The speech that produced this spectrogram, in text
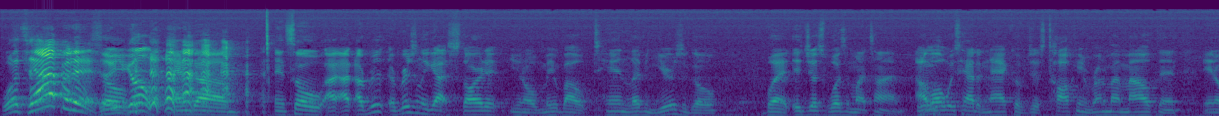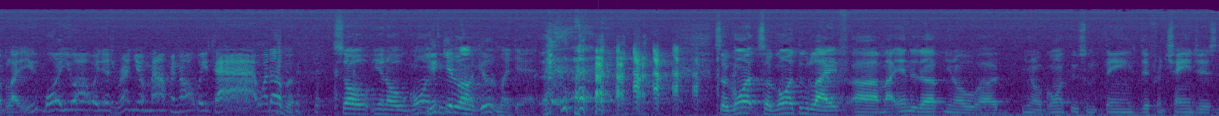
What's happening? There you go. and um, and so I, I originally got started, you know, maybe about 10, 11 years ago, but it just wasn't my time. I've Mm-hmm. always had a knack of just talking, running my mouth, and you know, like, you boy, you always just run your mouth and always ah, whatever. so you know, going You through, get along good with my dad. so going so going through life, um, I ended up, you know, uh, you know, going through some things, different changes,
